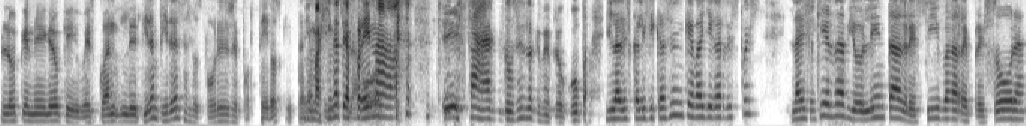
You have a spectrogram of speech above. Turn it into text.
bloque negro que pues cuando le tiran piedras a los pobres reporteros que están Imagínate a frena. Exacto, eso es lo que me preocupa. Y la descalificación que va a llegar después. La Sí. izquierda violenta, agresiva, represora.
